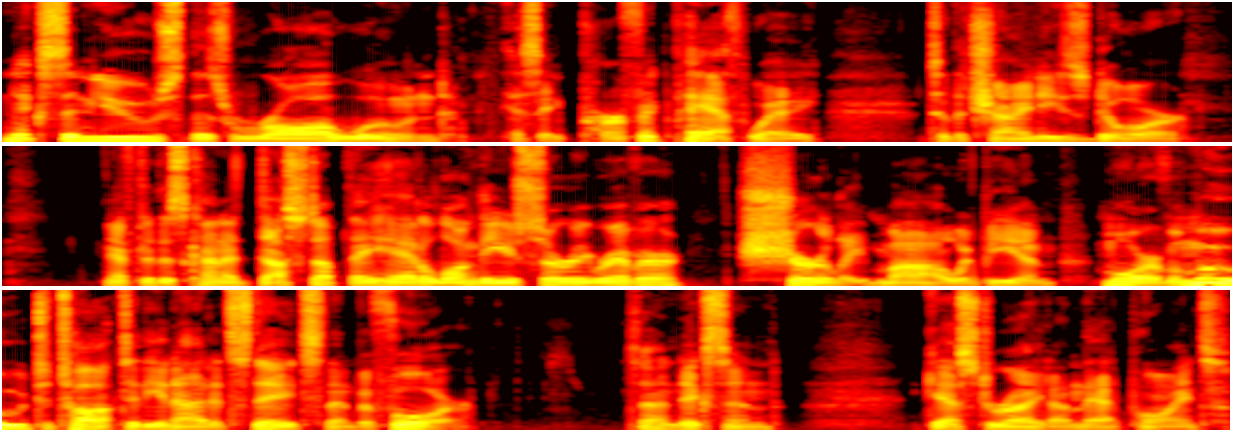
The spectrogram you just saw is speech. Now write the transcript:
Nixon used this raw wound as a perfect pathway to the Chinese door. After this kind of dust up they had along the Ussuri River, surely Mao would be in more of a mood to talk to the United States than before. So Nixon guessed right on that point.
